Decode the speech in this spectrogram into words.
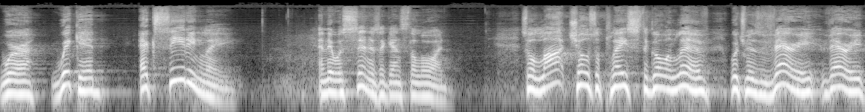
were wicked exceedingly, and they were sinners against the Lord. So Lot chose a place to go and live, which was very, very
